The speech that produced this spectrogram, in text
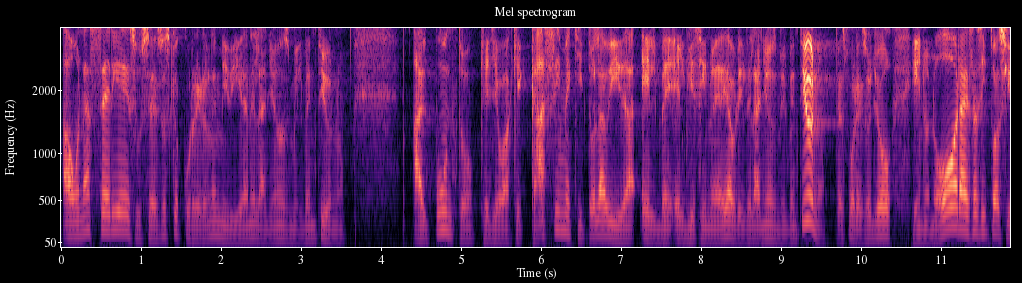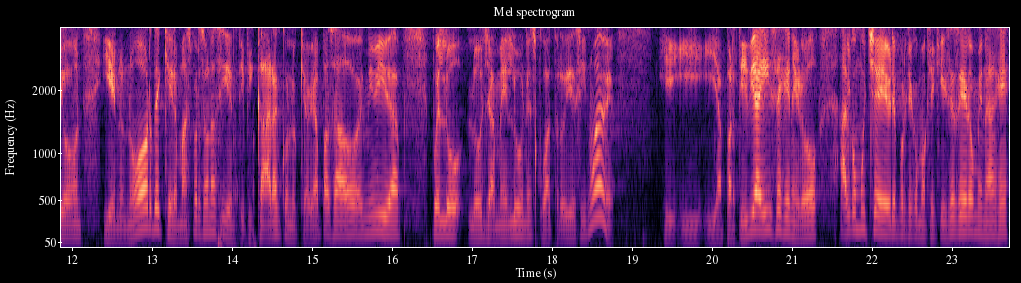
a una serie de sucesos que ocurrieron en mi vida en el año 2021 al punto que llevó a que casi me quito la vida el, el, 19 de abril del año 2021. Entonces por eso yo, en honor a esa situación y en honor de que más personas se identificaran con lo que había pasado en mi vida, pues lo, lo llamé lunes 419. Y, a partir de ahí se generó algo muy chévere porque como que quise hacer homenaje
